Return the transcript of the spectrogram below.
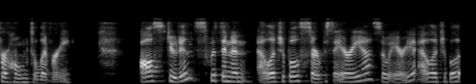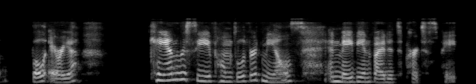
for home delivery. All students within an eligible service area, so area eligible area, can receive home delivered meals and may be invited to participate.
